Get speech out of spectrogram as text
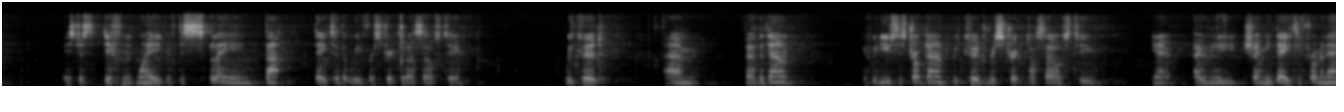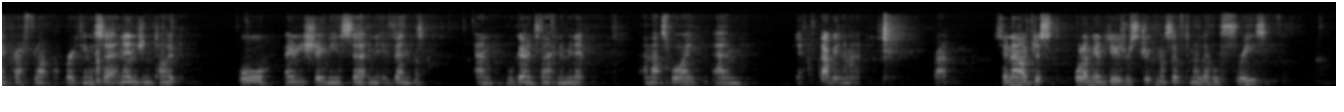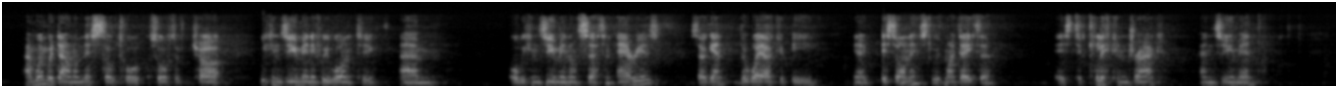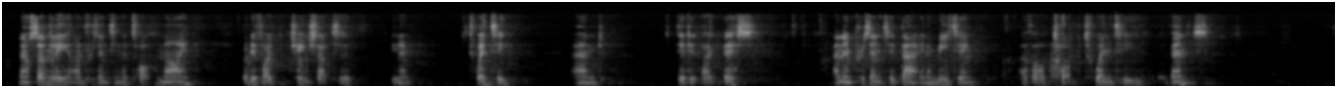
is just a different way of displaying that data that we've restricted ourselves to. We could, um, further down, if we use this drop down, we could restrict ourselves to, you know, only show me data from an aircraft operating a certain engine type, or only show me a certain event. And we'll go into that in a minute. And that's why, um, yeah, that'll be in a minute. Right. So now I've just, all I'm going to do is restrict myself to my level threes. And when we're down on this sort of chart, we can zoom in if we want to, um, or we can zoom in on certain areas. So again, the way I could be you know, dishonest with my data is to click and drag and zoom in. Now suddenly I'm presenting the top nine, but if I change that to you know 20 and did it like this, and then presented that in a meeting of our top 20 events,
